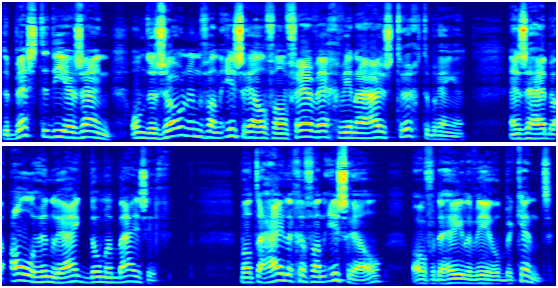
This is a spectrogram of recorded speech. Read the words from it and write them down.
de beste die er zijn, om de zonen van Israël van ver weg weer naar huis terug te brengen. En ze hebben al hun rijkdommen bij zich. Want de heilige van Israël, over de hele wereld bekend,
